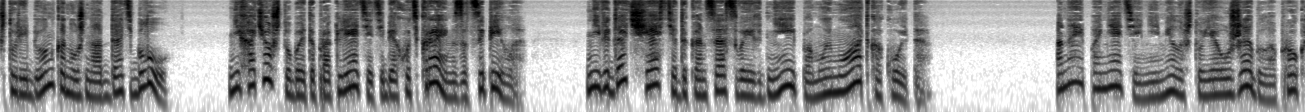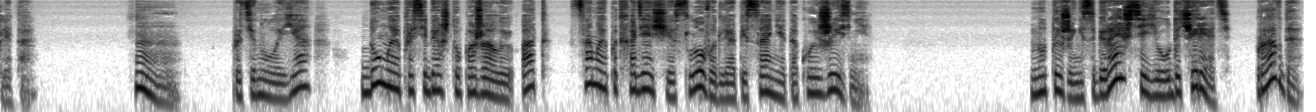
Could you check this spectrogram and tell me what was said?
что ребенка нужно отдать Блу. Не хочу, чтобы это проклятие тебя хоть краем зацепило. Не видать счастья до конца своих дней, по-моему, ад какой-то. Она и понятия не имела, что я уже была проклята. «Хм...» — протянула я, думая про себя, что, пожалуй, ад — самое подходящее слово для описания такой жизни. «Но ты же не собираешься ее удочерять, правда?»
